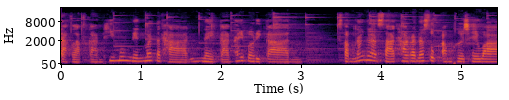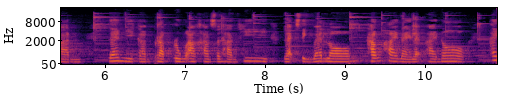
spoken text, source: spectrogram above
จากหลักการที่มุ่งเน้นมาตรฐานในการให้บริการสำนักงานสาธารณสุขอำเภอชัยวาน ได้มีการปรับปรุงอาคารสถานที่ และสิ่งแวดล้อม ทั้งภายในและภายนอก ให้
